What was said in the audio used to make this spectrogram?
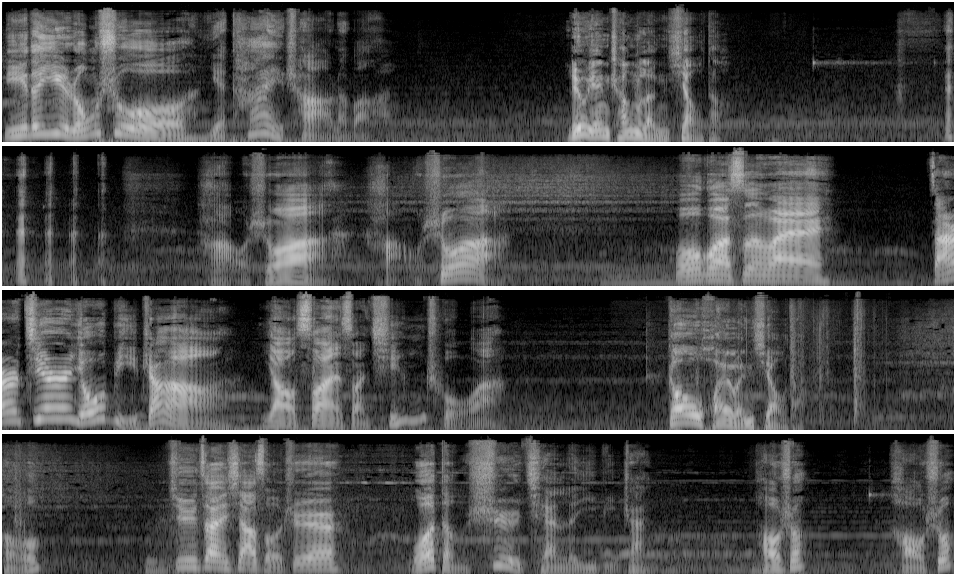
你的易容术也太差了吧！”刘延昌冷笑道：“ 好说好说，不过四位。”咱儿今儿有笔账要算算清楚啊！高怀文笑道：“哦，据在下所知，我等是欠了一笔债，好说，好说。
